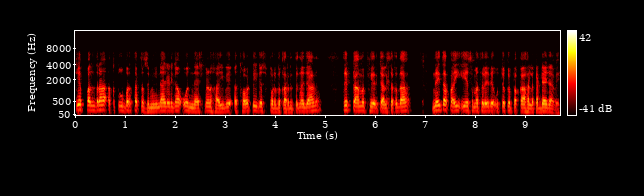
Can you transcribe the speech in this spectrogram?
ਕਿ 15 ਅਕਤੂਬਰ ਤੱਕ ਜ਼ਮੀਨਾਂ ਜਿਹੜੀਆਂ ਉਹ ਨੈਸ਼ਨਲ ਹਾਈਵੇ ਅਥਾਰਟੀ ਦੇ ਸਪੁਰਦ ਕਰ ਦਿੱਤੀਆਂ ਜਾਣ ਤੇ ਕੰਮ ਫੇਰ ਚੱਲ ਸਕਦਾ। ਨਹੀਂ ਤਾਂ ਭਾਈ ਇਸ ਮਸਲੇ ਦੇ ਉੱਤੇ ਕੋਈ ਪੱਕਾ ਹੱਲ ਕੱਢਿਆ ਜਾਵੇ।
